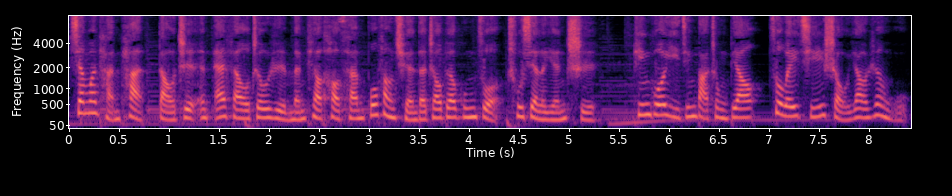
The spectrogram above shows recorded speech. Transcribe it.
相关谈判导致 NFL 周日门票套餐播放权的招标工作出现了延迟。苹果已经把中标作为其首要任务。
